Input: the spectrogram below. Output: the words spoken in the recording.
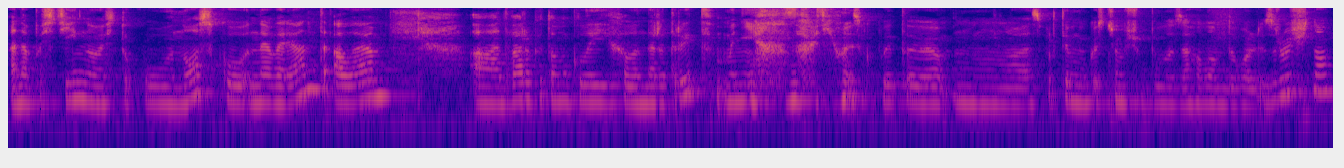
А на постійну ось таку носку не варіант, але. Два роки тому, коли я їхала на ретрит, мені захотілося купити спортивний костюм, щоб було загалом доволі зручно.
